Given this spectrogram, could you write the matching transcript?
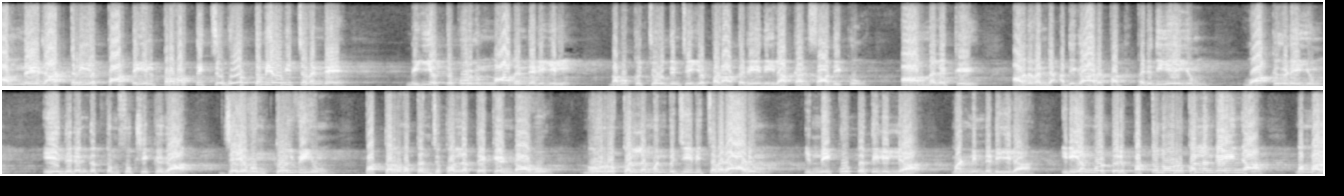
അന്നേ രാഷ്ട്രീയ പാർട്ടിയിൽ പ്രവർത്തിച്ച് വോട്ടുപയോഗിച്ചവന്റെ നെയ്യത്ത് പോലും നാഥന്റെ അരികിൽ നമുക്ക് ചോദ്യം ചെയ്യപ്പെടാത്ത രീതിയിലാക്കാൻ സാധിക്കൂ. ആ നിലയ്ക്ക് അവനവന്റെ അധികാര പരിധിയെയും വാക്കുകളെയും ഏത് രംഗത്തും സൂക്ഷിക്കുക. ജയവും തോൽവിയും പത്തറുപത്തഞ്ച് കൊല്ലത്തേക്ക് ഉണ്ടാവൂ. നൂറു കൊല്ലം മുൻപ് ജീവിച്ചവരാരും ഇന്ന് ഈ കൂട്ടത്തിലില്ല മണ്ണിന്റെ അടിയില. ഇനി അങ്ങോട്ടൊരു പത്ത് നൂറ് കൊല്ലം കഴിഞ്ഞ നമ്മൾ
